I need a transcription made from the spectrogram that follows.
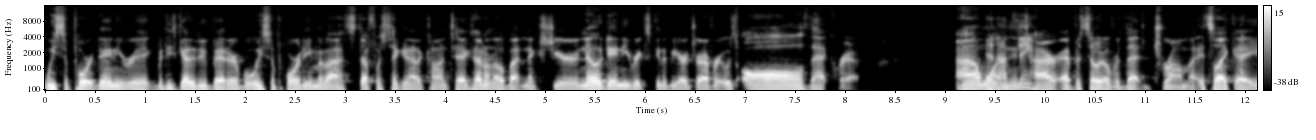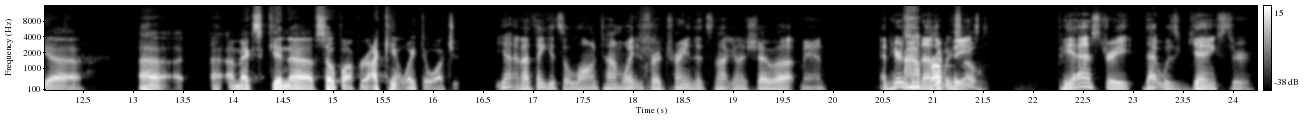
we support Danny Rick, but he's got to do better. But we support him. About stuff was taken out of context. I don't know about next year. No, Danny Rick's going to be our driver. It was all that crap. I want I an think- entire episode over that drama. It's like a uh, uh, a a Mexican uh, soap opera. I can't wait to watch it. Yeah, and I think it's a long time waiting for a train that's not going to show up, man. And here's Ah, another piece. so. Piastri, that was gangster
